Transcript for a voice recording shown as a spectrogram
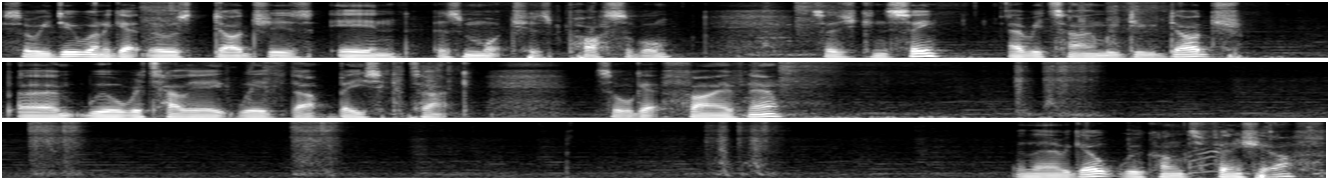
So we do want to get those dodges in as much as possible. So as you can see, every time we do dodge, um, we'll retaliate with that basic attack. So we'll get five now. And there we go, Wukong to finish it off.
